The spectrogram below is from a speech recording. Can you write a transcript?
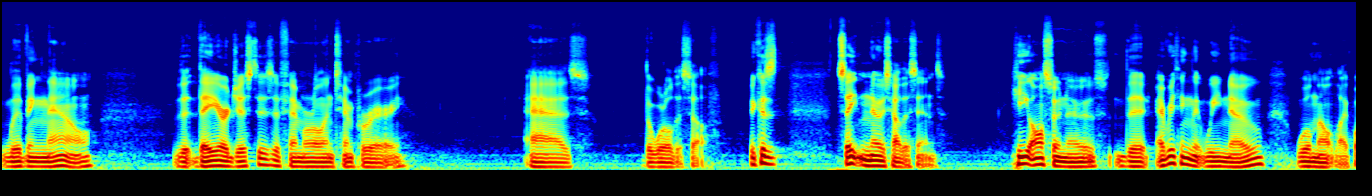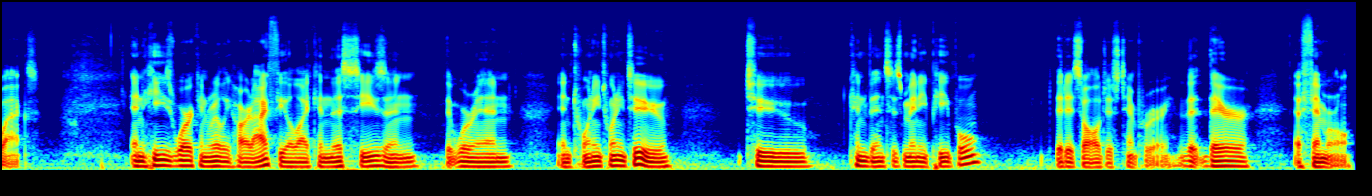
living now that they are just as ephemeral and temporary as the world itself. Because Satan knows how this ends. He also knows that everything that we know will melt like wax. And he's working really hard, I feel like, in this season that we're in, in 2022, to convince as many people that it's all just temporary, that they're ephemeral,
